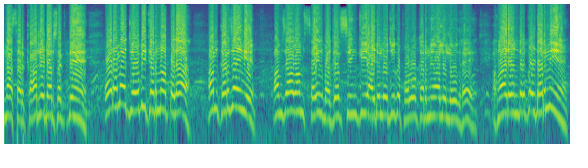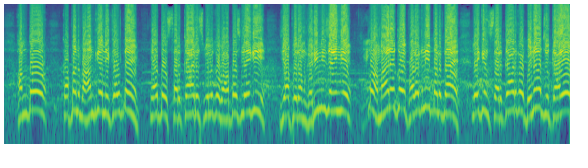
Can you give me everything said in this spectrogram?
ना सरकार से डर सकते हैं। और हमें जो भी करना पड़ा, हम कर जाएँगे। हम साहब, हम शहीद भगत सिंह की आइडियोलॉजी को फॉलो करने वाले लोग हैं। हमारे अंदर कोई डर नहीं है। हम तो कपन बाँध के निकलते हैं, या तो सरकार इस बिल को वापस लेगी, या फिर हम घर ही नहीं जाएँगे। तो हमारे कोई फ़र्क नहीं पड़ता है, लेकिन सरकार को बिना झुकाए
